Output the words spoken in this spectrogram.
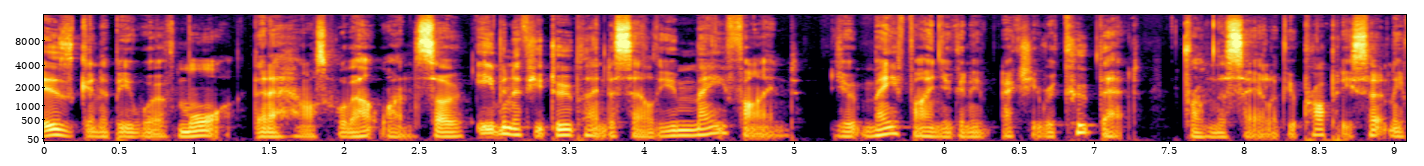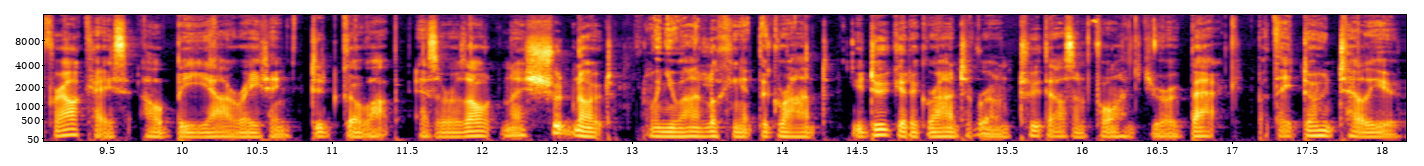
is going to be worth more than a house one. So even if you do plan to sell, you may find you may find you're going to actually recoup that from the sale of your property. Certainly for our case, our BER rating did go up as a result. And I should note, when you are looking at the grant, you do get a grant of around 2,400 euro back, but they don't tell you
